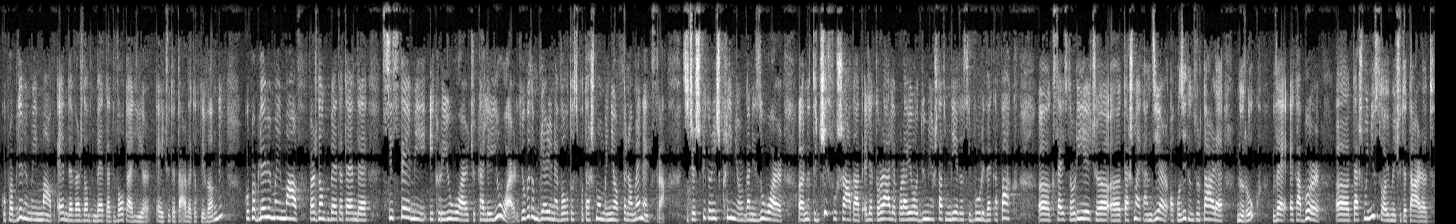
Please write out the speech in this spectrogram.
ku problemi më i madh ende vazhdon të mbetet vota e lirë e qytetarëve të këtij vendi, ku problemi më i madh vazhdon të mbetet ende sistemi i krijuar që ka lejuar jo vetëm blerjen e votës, por tashmë me një fenomen ekstra, siç është pikërisht krimi i organizuar në të gjithë fushatat elektorale, por ajo e 2017-s i vuri dhe kapak kësaj historie që tashmë e ka nxjerrë opozitën zyrtare në rrugë dhe e ka bërë tashmë njësoj me qytetarët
